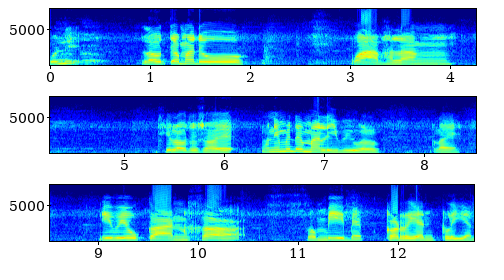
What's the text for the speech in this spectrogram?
วันนี้เราจะมาดูว่าพลัง ที่เราจะใช้ วันนี้ไม่ได้มารีวิวอะไร รีวิวการฆ่า ซอมบี้แบบเกรียนเกรียน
